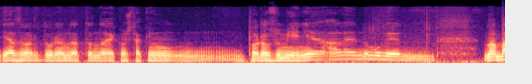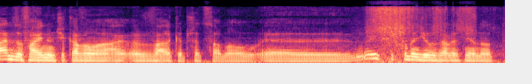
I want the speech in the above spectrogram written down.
Ja z Arturem na to na jakąś taką porozumienie, ale no mówię, ma bardzo fajną, ciekawą walkę przed sobą. Yy, No i wszystko będzie uzależnione od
